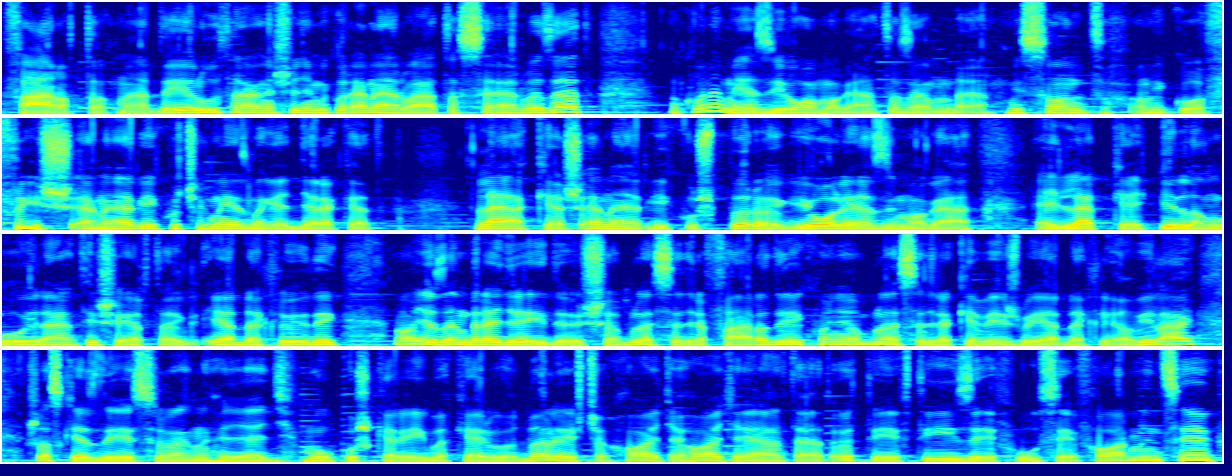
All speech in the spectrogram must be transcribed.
fáradtak már délután, és ugye amikor enervált a szervezet, akkor nem érzi jól magát az ember. Viszont amikor friss, energikus, csak nézd meg egy gyereket, lelkes, energikus, pörög, jól érzi magát, egy lepke, egy pillangó iránt is érdeklődik. Ahogy az ember egyre idősebb lesz, egyre fáradékonyabb lesz, egyre kevésbé érdekli a világ, és azt kezdi észrevenni, hogy egy mókus kerékbe került bele, és csak hajtja, hajtja, eltelt 5 év, 10 év, 20 év, 30 év,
